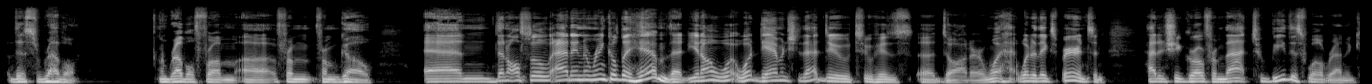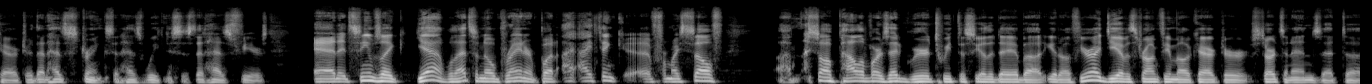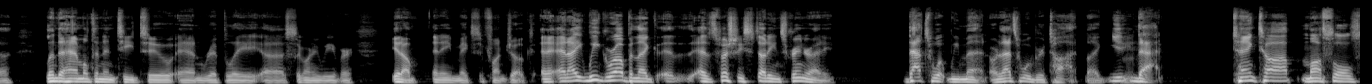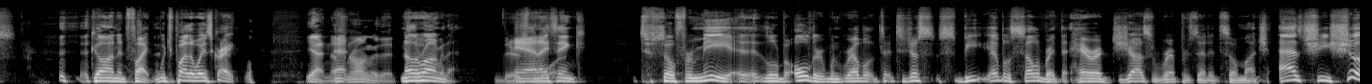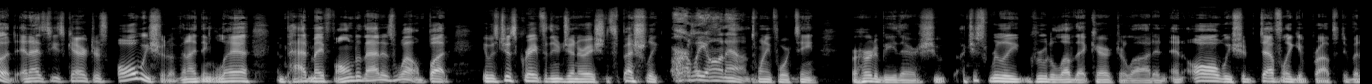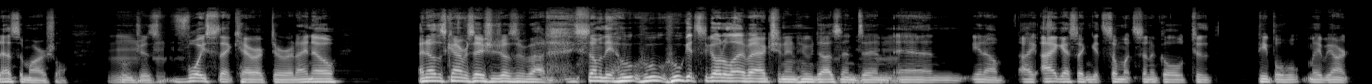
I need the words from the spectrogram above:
this rebel, rebel from uh, from from Go, and then also adding a wrinkle to him that you know what what damage did that do to his uh, daughter and what what did they experience and how did she grow from that to be this well-rounded character that has strengths that has weaknesses that has fears and it seems like yeah well that's a no-brainer but i, I think uh, for myself um, I saw Palavar's Ed Greer tweet this the other day about, you know, if your idea of a strong female character starts and ends at uh, Linda Hamilton in T2 and Ripley, uh, Sigourney Weaver, you know, and he makes a fun joke. And, and I, we grew up in like, uh, especially studying screenwriting. That's what we meant, or that's what we were taught. Like you, that tank top, muscles, gun, and fight, which by the way is great. Yeah, nothing And- wrong with it. Nothing wrong with that. There's and I think so for me, a a little bit older, when Rebel to, to just be able to celebrate that Hera just represented so much as she should, and as these characters always should have. And I think Leia and Padme fall into that as well. But it was just great for the new generation, especially early on out in 2014. For her to be there, shoot, I just really grew to love that character a lot. And and all we should definitely give props to Vanessa Marshall, who Mhm. just voiced that character. And I know I know this conversation, Joseph, about some of the who who who gets to go to live action and who doesn't, and and you know, I I guess I can get somewhat cynical to people who maybe aren't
